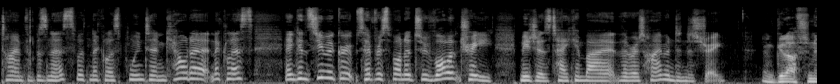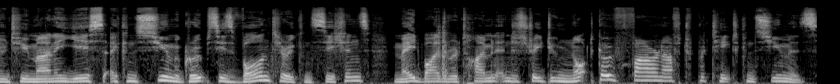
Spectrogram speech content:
Time for business with Nicholas Poynton. Kia ora, Nicholas. And consumer groups have responded to voluntary measures taken by the retirement industry. And good afternoon to you, Mani. Yes, a consumer group says voluntary concessions made by the retirement industry do not go far enough to protect consumers.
